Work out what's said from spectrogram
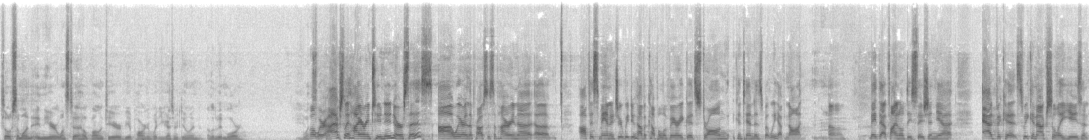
So if someone in here wants to help volunteer, be a part of what you guys are doing a little bit more, what's Well, we're actually hiring two new nurses. Uh, we're in the process of hiring a, a office manager. We do have a couple of very good, strong contenders, but we have not um, made that final decision yet. Advocates, we can actually use an,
